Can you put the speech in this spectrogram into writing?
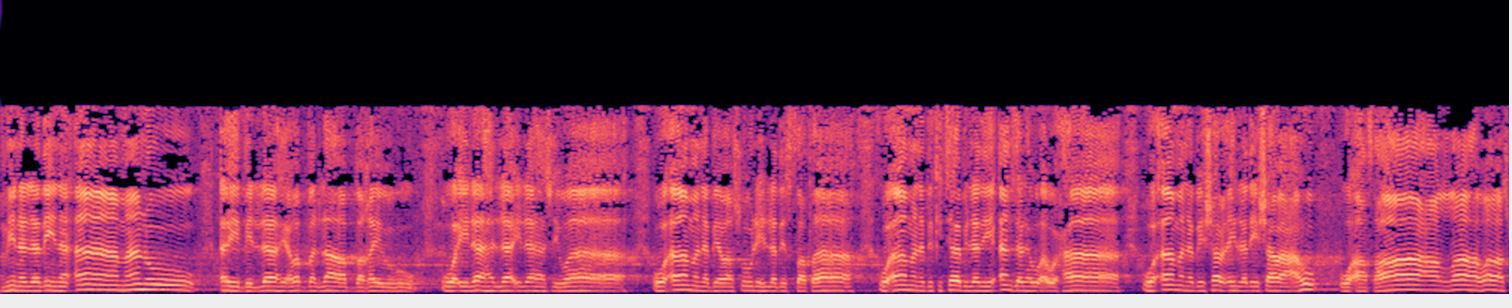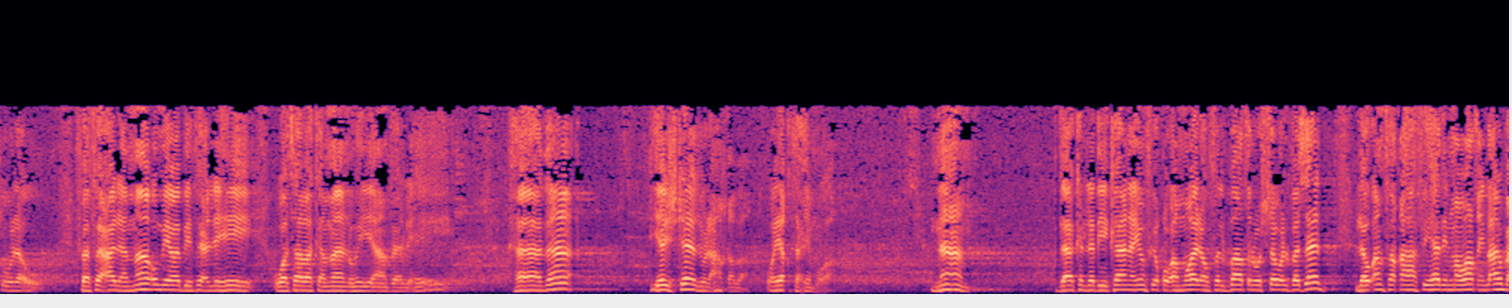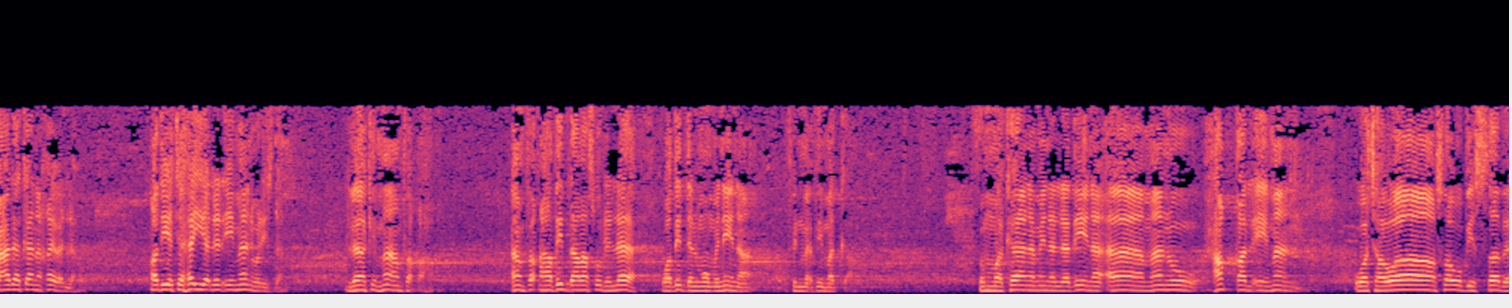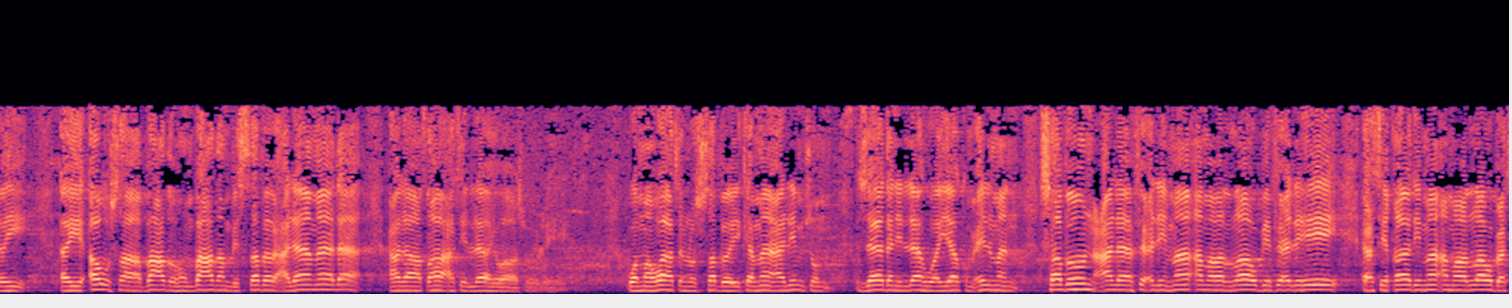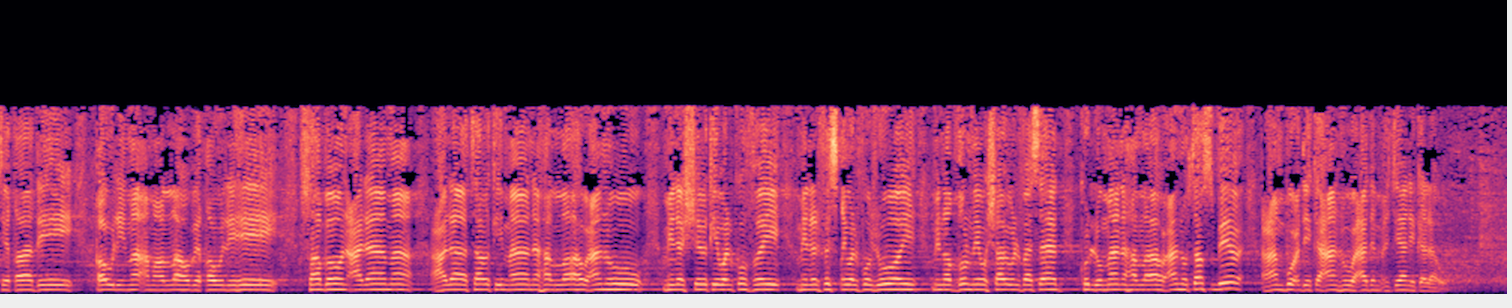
من الذين آمنوا أي بالله ربا لا رب غيره وإله لا إله سواه وآمن برسوله الذي اصطفاه وآمن بكتاب الذي أنزله وأوحاه وآمن بشرعه الذي شرعه وأطاع الله ورسوله ففعل ما أمر بفعله وترك ما نهي عن فعله. هذا يجتاز العقبة ويقتحمها. نعم ذاك الذي كان ينفق أمواله في الباطل والشر والفساد لو أنفقها في هذه المواطن الأربعة لكان خيرا له. قد يتهيأ للإيمان والإسلام لكن ما أنفقها. أنفقها ضد رسول الله وضد المؤمنين في في مكة. ثم كان من الذين آمنوا حق الإيمان. وتواصوا بالصبر أي أوصى بعضهم بعضا بالصبر على ماذا؟ على طاعة الله ورسوله. ومواطن الصبر كما علمتم زادني الله وإياكم علما صبر على فعل ما أمر الله بفعله اعتقاد ما أمر الله باعتقاده قول ما أمر الله بقوله صبر على ما على ترك ما نهى الله عنه من الشرك والكفر من الفسق والفجور من الظلم والشر والفساد كل ما نهى الله عنه تصبر عن بعدك عنه وعدم إتيانك له.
